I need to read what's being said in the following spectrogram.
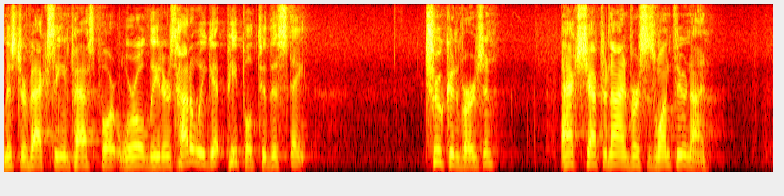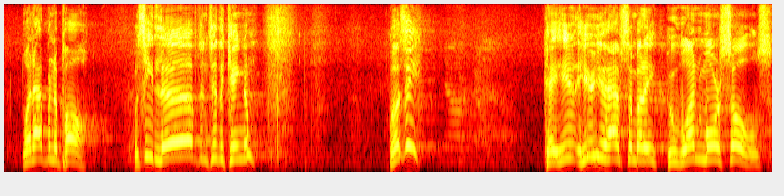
Mr. Vaccine Passport, world leaders. How do we get people to this state? True conversion. Acts chapter 9, verses 1 through 9. What happened to Paul? Was he loved into the kingdom? Was he? Okay, here, here you have somebody who won more souls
